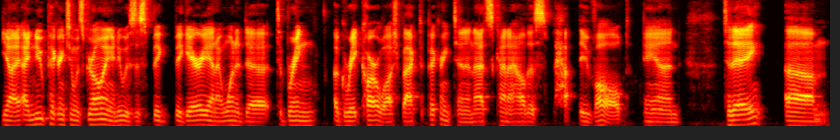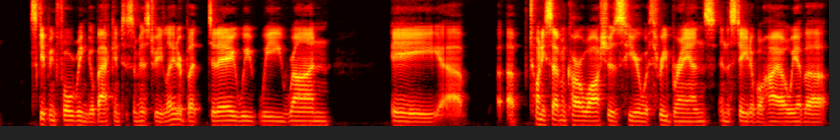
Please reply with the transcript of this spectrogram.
you know, I, I, knew Pickerington was growing. I knew it was this big, big area, and I wanted to to bring a great car wash back to Pickerington, and that's kind of how this ha- evolved. And today, um, skipping forward, we can go back into some history later. But today, we we run a uh, a 27 car washes here with three brands in the state of Ohio. We have a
